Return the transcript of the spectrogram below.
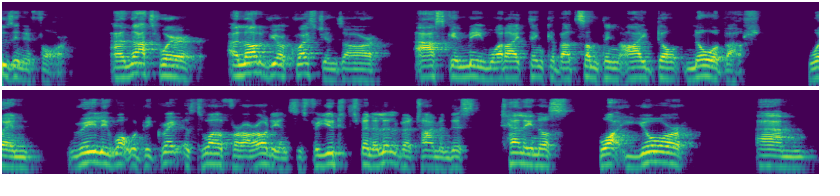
using it for. And that's where a lot of your questions are asking me what I think about something I don't know about. When really, what would be great as well for our audience is for you to spend a little bit of time in this telling us what your um,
